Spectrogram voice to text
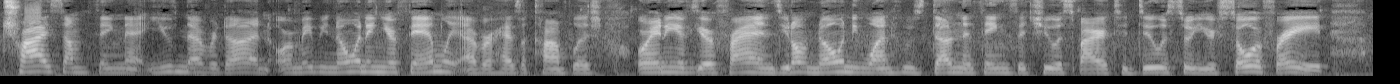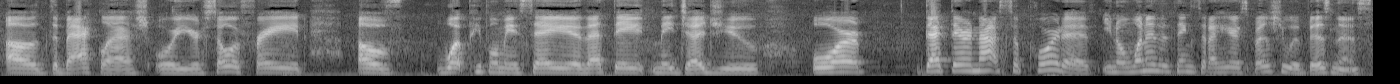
try something that you've never done or maybe no one in your family ever has accomplished or any of your friends. You don't know anyone who's done the things that you aspire to do and so you're so afraid of the backlash or you're so afraid of what people may say or that they may judge you or that they're not supportive. You know one of the things that i hear especially with business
